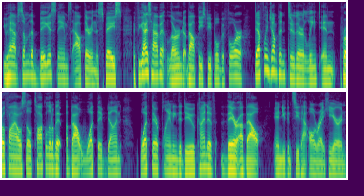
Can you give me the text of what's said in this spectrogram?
You have some of the biggest names out there in the space. If you guys haven't learned about these people before, definitely jump into their LinkedIn profiles. They'll talk a little bit about what they've done, what they're planning to do, kind of their about and you can see that all right here. And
